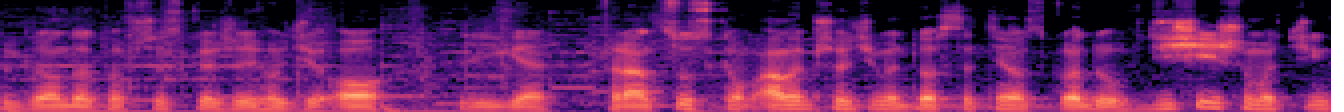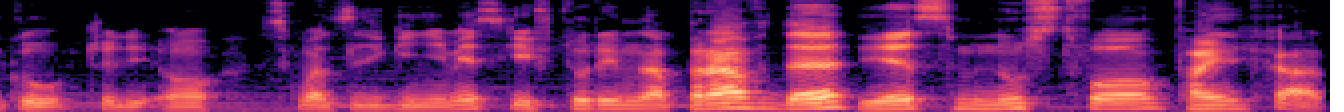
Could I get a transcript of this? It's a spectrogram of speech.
wygląda to wszystko, jeżeli chodzi o ligę francuską. A my przechodzimy do ostatniego składu w dzisiejszym odcinku, czyli o skład z ligi niemieckiej, w którym naprawdę jest mnóstwo fajnych kart.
